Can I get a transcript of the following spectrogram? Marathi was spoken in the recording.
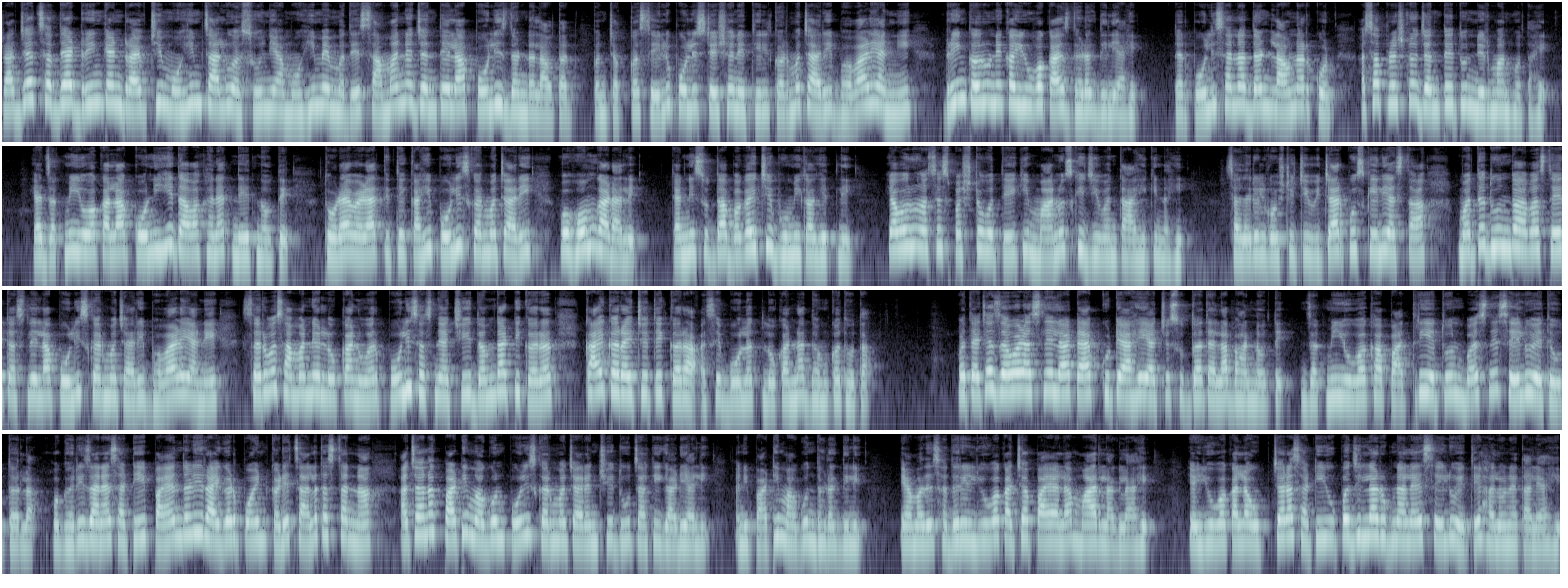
राज्यात सध्या ड्रिंक अँड ड्राईव्हची मोहीम चालू असून या मोहिमेमध्ये सामान्य जनतेला पोलीस दंड लावतात. पण चक्क सेलू पोलीस स्टेशन येथील कर्मचारी भवाळ यांनी ड्रिंक करून एका युवकास धडक दिली आहे. तर पोलिसांना दंड लावणार कोण? असा प्रश्न जनतेतून निर्माण होत आहे. या जखमी युवकाला कोणीही दवाखान्यात नेत नव्हते. थोड्या वेळात तिथे काही पोलीस कर्मचारी व होमगार्ड आले. त्यांनी सुद्धा बघायची भूमिका घेतली. यावरून असे स्पष्ट होते की माणूस की जिवंत आहे की नाही. सदरील गोष्टीची विचारपूस केली असता मद्यधुंद अवस्थेत असलेला पोलीस कर्मचारी भवाळे याने सर्वसामान्य लोकांवर पोलीस असण्याची दमदाटी करत काय करायचे ते करा असे बोलत लोकांना धमकत होता. व त्याच्याजवळ असलेला टॅप कुठे आहे याचे सुद्धा त्याला भान नव्हते. जखमी युवक हा पाथरी येथून बसने सेलू येथे उतरला व घरी जाण्यासाठी पायंदळी रायगड पॉईंटकडे चालत असताना अचानक पाठीमागून पोलीस कर्मचाऱ्यांची दुचाकी गाडी आली आणि पाठीमागून धडक दिली. यामध्ये सदरील युवकाच्या पायाला मार लागला आहे. या युवकाला उपचारासाठी उपजिल्हा रुग्णालय सेलू येथे हलवण्यात आले आहे.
